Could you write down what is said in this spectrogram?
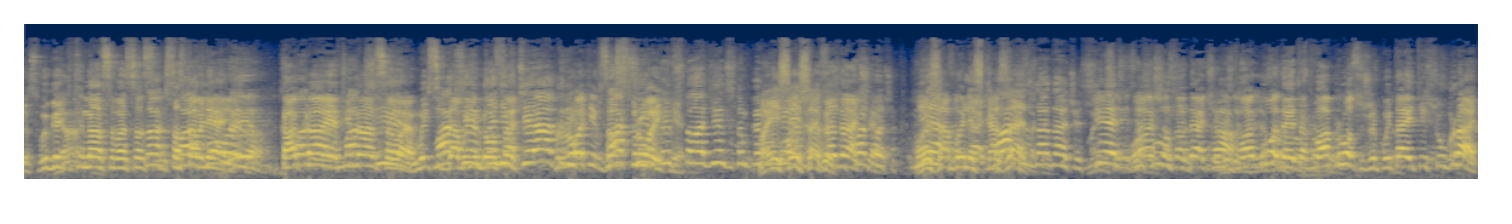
преимуществ. Вы говорите финансовая со- Так, составляющая. спокойно. Какая Спокойно. финансовая? Мы всегда Максим, будем голосовать театре. против Максим, застройки. ты в 111 кабинете. Моисей Сакович, задача. вы забыли сказать. Ваша задача сесть, Ваша послушать. задача. Да. Вы два года этот вопрос уже пытаетесь убрать.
